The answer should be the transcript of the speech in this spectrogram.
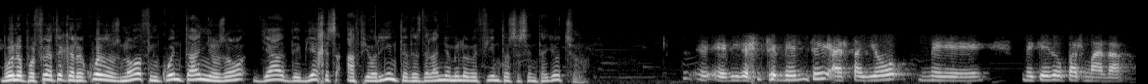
Bueno, pues fíjate que recuerdos, ¿no? 50 años ¿no? ya de viajes hacia Oriente desde el año 1968. Evidentemente, hasta yo me, me quedo pasmada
